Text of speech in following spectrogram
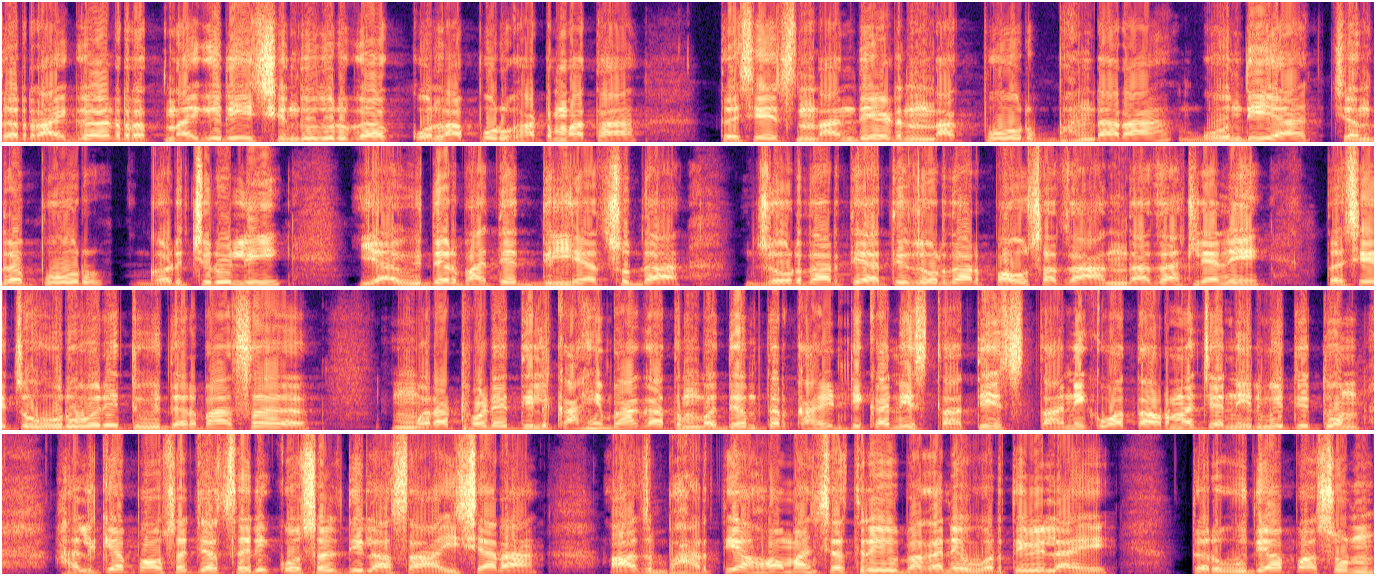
तर रायगड रत्नागिरी सिंधुदुर्ग कोल्हापूर घाटमाथा तसेच नांदेड नागपूर भंडारा गोंदिया चंद्रपूर गडचिरोली या विदर्भातील जिल्ह्यातसुद्धा जोरदार ते अतिजोरदार पावसाचा अंदाज असल्याने तसेच उर्वरित विदर्भासह मराठवाड्यातील काही भागात मध्यम तर काही ठिकाणी स्थानिक स्थानिक वातावरणाच्या निर्मितीतून हलक्या पावसाच्या सरी कोसळतील असा इशारा आज भारतीय हवामानशास्त्र विभागाने वर्तविला आहे. तर उद्यापासून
